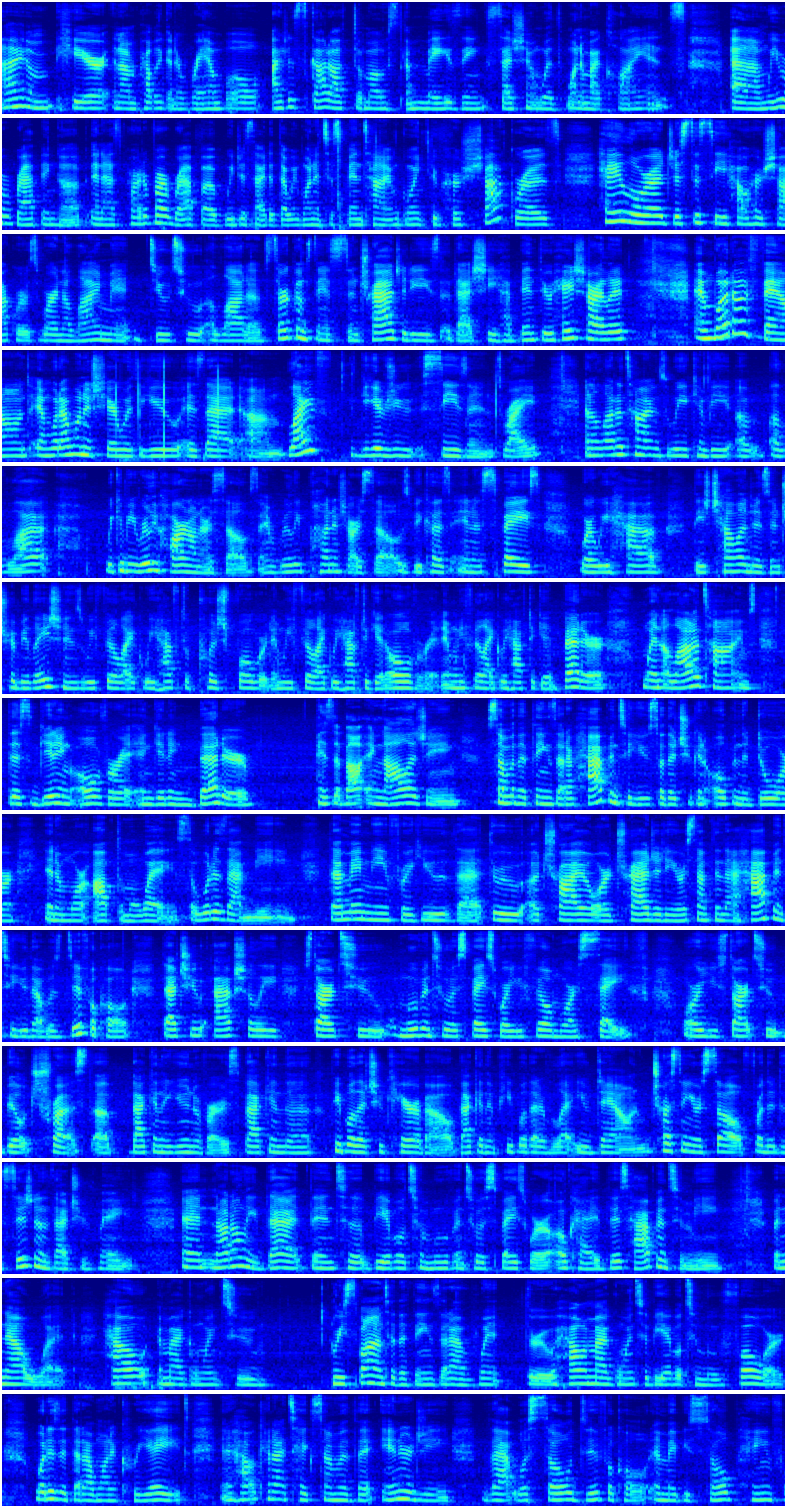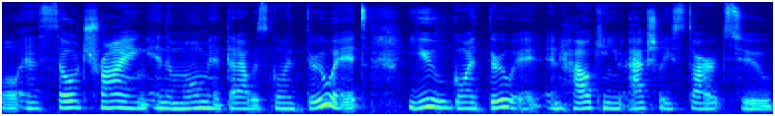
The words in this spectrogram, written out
I am here and I'm probably going to ramble. I just got off the most amazing session with one of my clients. Um, we were wrapping up, and as part of our wrap up, we decided that we wanted to spend time going through her chakras. Hey, Laura, just to see how her chakras were in alignment due to a lot of circumstances and tragedies that she had been through. Hey, Charlotte. And what I found, and what I want to share with you, is that um, life gives you seasons, right? And a lot of times we can be a, a lot we can be really hard on ourselves and really punish ourselves because in a space where we have these challenges and tribulations, we feel like we have to push forward and we feel like we have to get over it and we feel like we have to get better. When a lot of times, this getting over it and getting better is about acknowledging some of the things that have happened to you so that you can open the door in a more optimal way. So, what does that mean? That may mean for you that through a trial or tragedy or something that happened to you that was difficult, that you actually start to move into a space where you feel more safe or you start to build trust up back in the universe, back in the people that you care about, back in the people that have let you down, trusting yourself for the decisions that you've made. And not only that, then to be able to move into a space where, okay, this happened to me, but now what? How am I going to respond to the things that I've went through? How am I going to be able to move forward? What is it that I want to create? And how can I take some of the energy that was so difficult and maybe so painful and so trying in the moment that I was going through it, you going through it, and how can you actually start to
